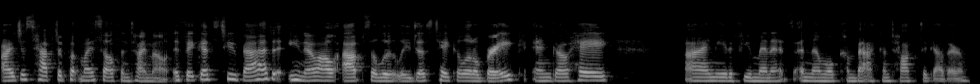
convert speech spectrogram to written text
I just have to put myself in timeout. If it gets too bad, you know, I'll absolutely just take a little break and go, hey, I need a few minutes and then we'll come back and talk together.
